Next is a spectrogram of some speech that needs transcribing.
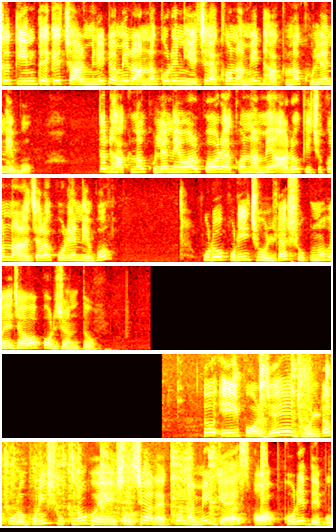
তো তিন থেকে চার মিনিট আমি রান্না করে নিয়েছি, এখন আমি ঢাকনা খুলে নেব। তো ঢাকনা খুলে নেওয়ার পর এখন আমি আরও কিছুক্ষণ নাড়াচাড়া করে নেব। পুরোপুরি ঝোলটা শুকনো হয়ে যাওয়া পর্যন্ত। তো এই পর্যায়ে ঝোলটা পুরোপুরি শুকনো হয়ে এসেছে আর এখন আমি গ্যাস অফ করে দেবো।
